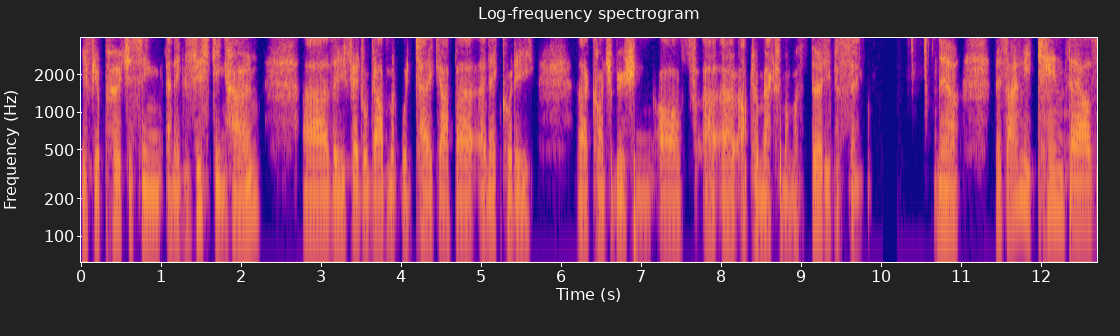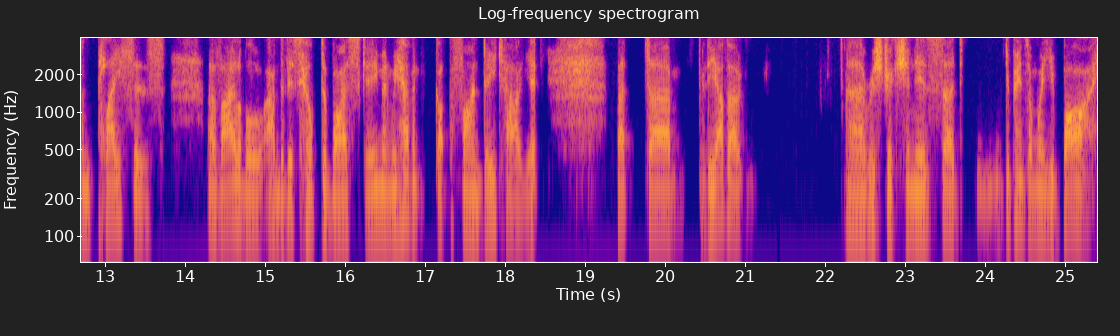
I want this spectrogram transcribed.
If you're purchasing an existing home, uh, the federal government would take up a, an equity uh, contribution of uh, uh, up to a maximum of 30%. Now, there's only 10,000 places available under this Help to Buy scheme, and we haven't got the fine detail yet. But um, the other uh, restriction is uh, depends on where you buy.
